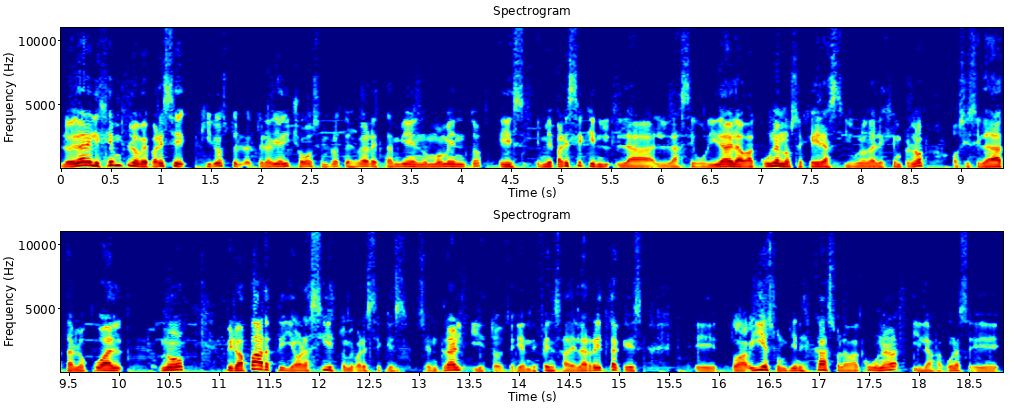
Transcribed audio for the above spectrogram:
Lo de dar el ejemplo, me parece, Quirós te, lo- había dicho vos en Brotes Verdes también en un momento, es, me parece que la, seguridad de la vacuna no se genera si uno da el ejemplo o no, o si se la da tal cual. No. Pero aparte, y ahora sí, esto me parece que es central, y esto sería en defensa de la reta, que es eh, todavía es un bien escaso la vacuna, y las vacunas, eh,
